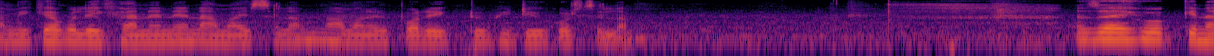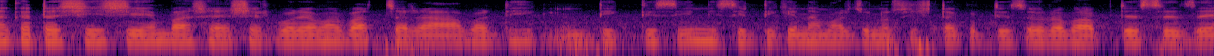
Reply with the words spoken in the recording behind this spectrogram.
আমি কেবল এখানে এনে নামাইছিলাম, নামানোর পরে একটু ভিডিও করছিলাম। যাই হোক, কেনাকাটা শেষে বাসায় আসার পরে আমার বাচ্চারা আবার দেখতেছি, নিচের দিকে নামার জন্য চেষ্টা করতেছে। ওরা ভাবতেছে যে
